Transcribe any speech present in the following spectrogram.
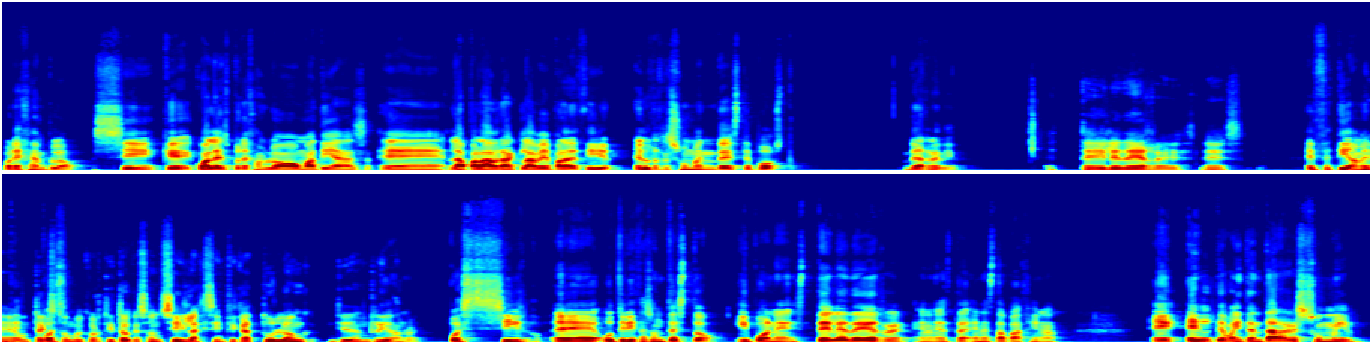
Por ejemplo, si, que, ¿cuál es, por ejemplo, Matías, eh, la palabra clave para decir el resumen de este post de Reddit? TLDR es, Efectivamente. eh, un texto pues- muy cortito que son siglas que significa Too Long Didn't Read. Didn't read. Pues si eh, utilizas un texto y pones TLDR en, este- en esta página, eh, él te va a intentar resumir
